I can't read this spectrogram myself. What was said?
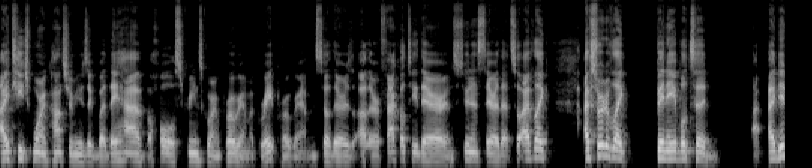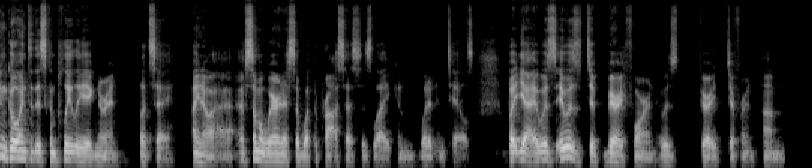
i teach more in concert music but they have a whole screen scoring program a great program and so there's other faculty there and students there that so i've like i've sort of like been able to I, I didn't go into this completely ignorant, let's say. I know I have some awareness of what the process is like and what it entails. But yeah, it was it was di- very foreign. It was very different. Um,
